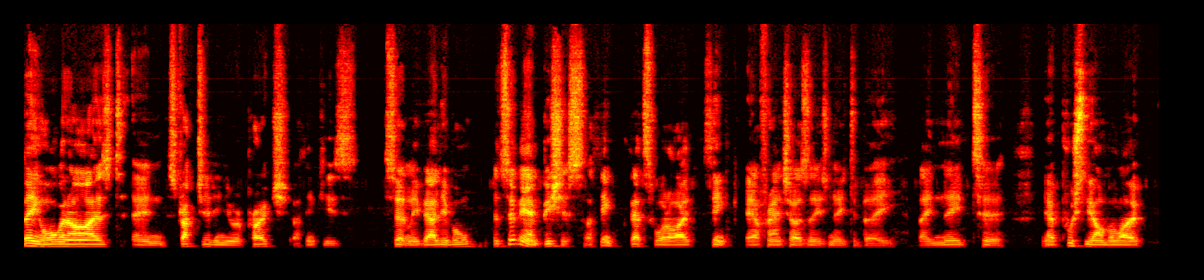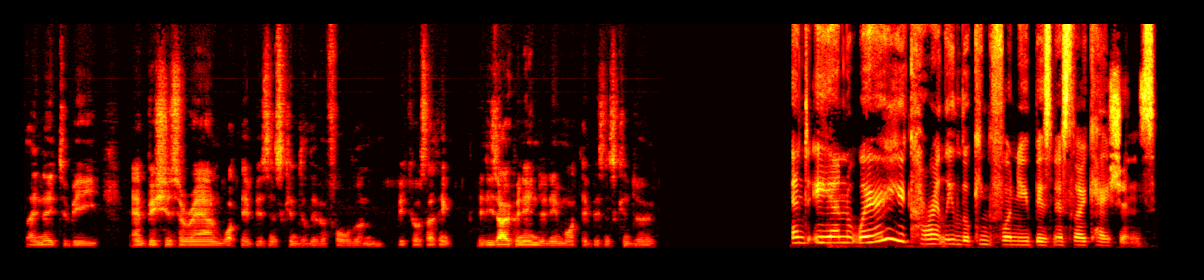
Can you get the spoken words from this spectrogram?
being organised and structured in your approach, I think is certainly valuable, but certainly ambitious. I think that's what I think our franchisees need to be. They need to you know, push the envelope. They need to be ambitious around what their business can deliver for them because I think it is open ended in what their business can do. And Ian, where are you currently looking for new business locations?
